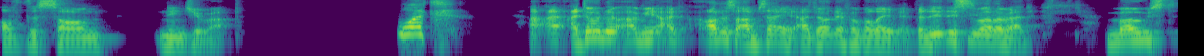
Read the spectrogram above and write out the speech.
of the song Ninja Rap. What? I, I don't know. I mean, I, honestly, I'm saying I don't know if I believe it, but this is what I read. Most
